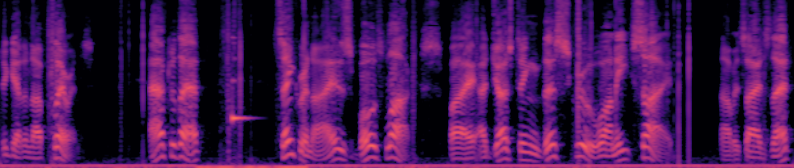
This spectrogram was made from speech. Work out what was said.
to get enough clearance. After that, synchronize both locks by adjusting this screw on each side. Now, besides that,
